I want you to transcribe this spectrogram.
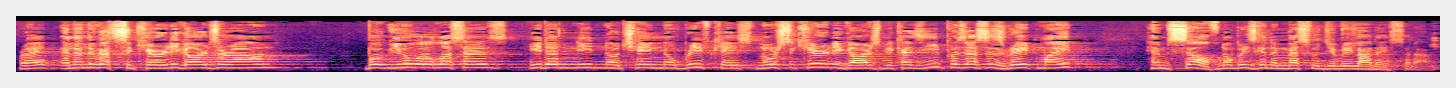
Right? And then they've got security guards around. But you know what Allah says? He doesn't need no chain, no briefcase, nor security guards because He possesses great might Himself. Nobody's going to mess with Jibreel alayhi salam.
